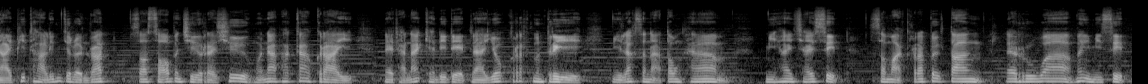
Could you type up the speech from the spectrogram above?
นายพิธาลิมเจริญรัตน์สสบัญชีรายชื่อ หัวหน้าพรรคก้าวไกล ในฐานะแคนดิเดตนายกรัฐมนตรี มีลักษณะต้องห้าม มีให้ใช้สิทธิ์ สมัครรับเลือกตั้ง และรู้ว่าไม่มีสิทธิ์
